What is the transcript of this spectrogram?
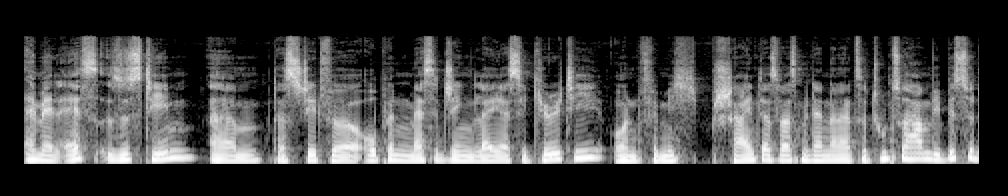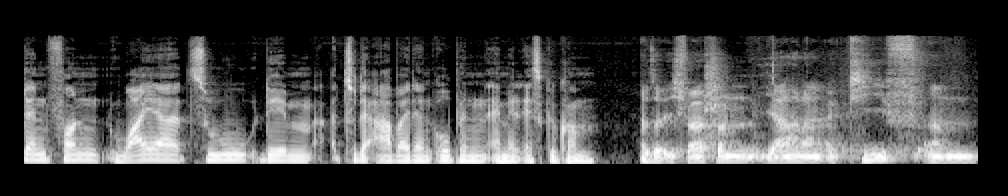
MLS-System. Ähm, das steht für Open Messaging Layer Security und für mich scheint das was miteinander zu tun zu haben. Wie bist du denn von Wire zu dem zu der Arbeit an Open MLS gekommen? Also ich war schon jahrelang aktiv ähm,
